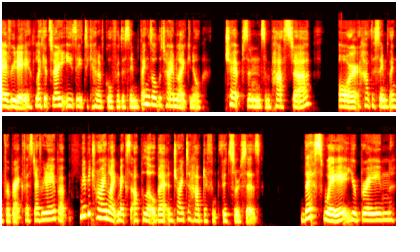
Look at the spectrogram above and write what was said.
every day. Like it's very easy to kind of go for the same things all the time, like, you know, chips and some pasta, or have the same thing for breakfast every day. But maybe try and like mix it up a little bit and try to have different food sources. This way, your brain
